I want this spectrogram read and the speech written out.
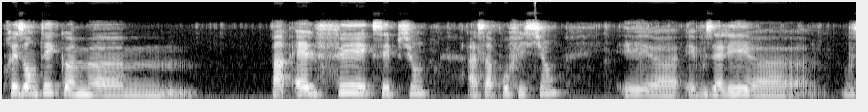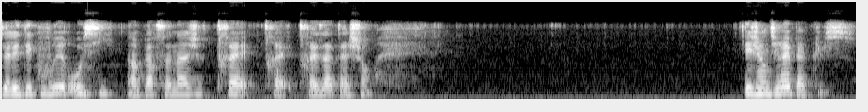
présentée comme, enfin, elle fait exception à sa profession et, et vous allez vous allez découvrir aussi un personnage très très très attachant. Et j'en dirai pas plus.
